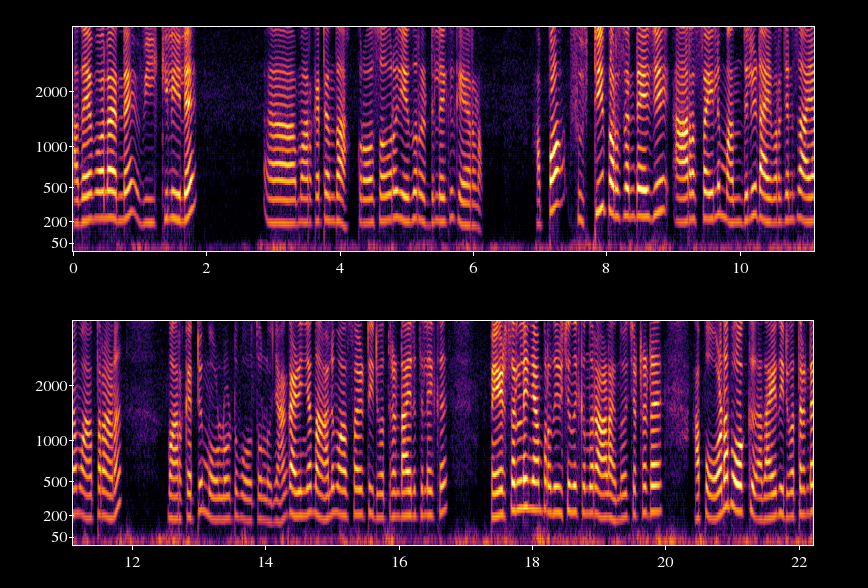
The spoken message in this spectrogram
അതേപോലെ തന്നെ വീക്കിലിയിൽ മാർക്കറ്റ് എന്താ ക്രോസ് ഓവർ ചെയ്ത് റെഡിലേക്ക് കയറണം അപ്പോൾ ഫിഫ്റ്റി പെർസെന്റേജ് ആർ എസ് ഐയിൽ മന്ത്ലി ഡൈവർജൻസ് ആയാൽ മാത്രമാണ് മാർക്കറ്റ് മുകളിലോട്ട് പോകത്തുള്ളൂ. ഞാൻ കഴിഞ്ഞ നാല് മാസമായിട്ട് ഇരുപത്തിരണ്ടായിരത്തിലേക്ക് പേഴ്സണലി ഞാൻ പ്രതീക്ഷിച്ച് നിൽക്കുന്ന ഒരാളാണ് എന്ന് വെച്ചിട്ട് ആ പോണ പോക്ക് അതായത് ഇരുപത്തിരണ്ട്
